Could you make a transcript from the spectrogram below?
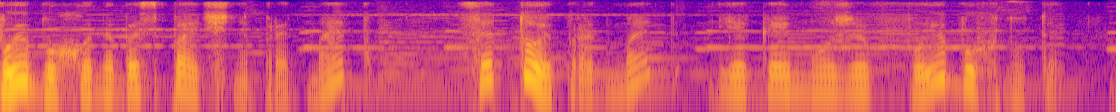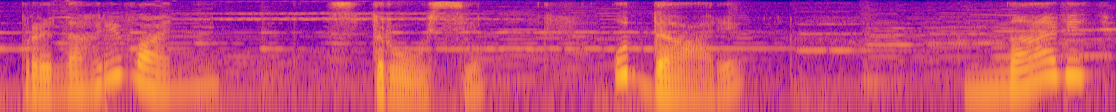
Вибухонебезпечний предмет це той предмет, який може вибухнути при нагріванні, струсі, ударі, навіть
